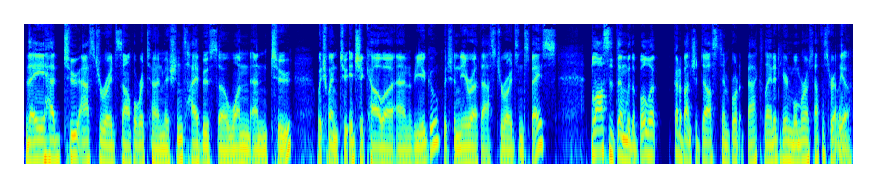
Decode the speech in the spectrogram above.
They had two asteroid sample return missions, Hayabusa 1 and 2, which went to Itokawa and Ryugu, which are near-Earth asteroids in space, blasted them with a bullet, got a bunch of dust and brought it back, landed here in Woomera, South Australia.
